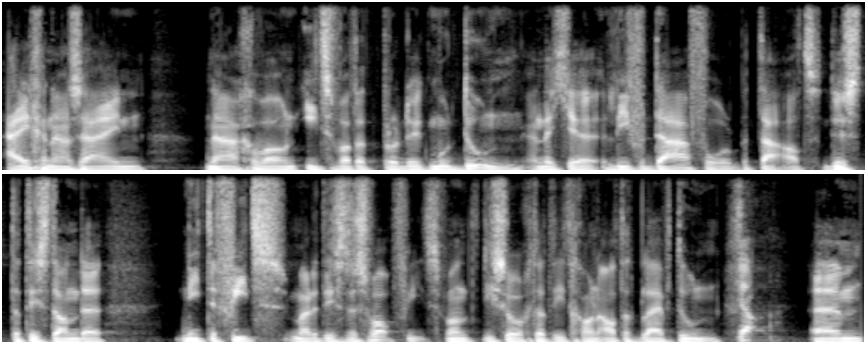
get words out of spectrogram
eigenaar zijn naar gewoon iets wat het product moet doen. En dat je liever daarvoor betaalt. Dus dat is dan de, niet de fiets, maar het is de swapfiets. Want die zorgt dat hij het gewoon altijd blijft doen. Ja. Ehm,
